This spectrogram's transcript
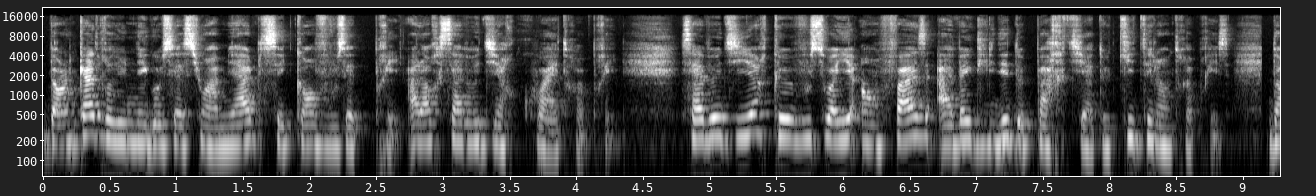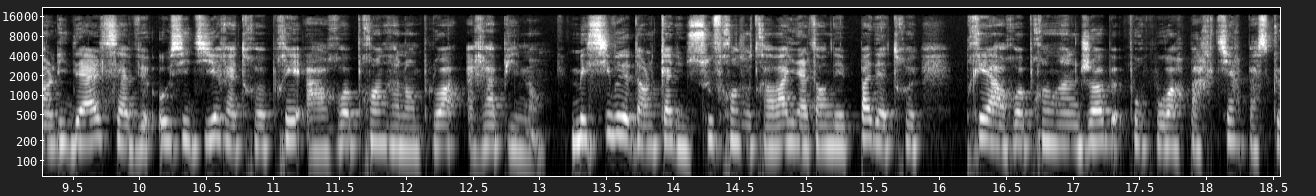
Dans le cadre d'une négociation amiable, c'est quand vous êtes prêt. Alors ça veut dire quoi être prêt Ça veut dire que vous soyez en phase avec l'idée de partir, de quitter l'entreprise. Dans l'idéal, ça veut aussi dire être prêt à reprendre un emploi rapidement. Mais si vous êtes dans le cas d'une souffrance au travail, n'attendez pas d'être prêt à reprendre un job pour pouvoir partir parce que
